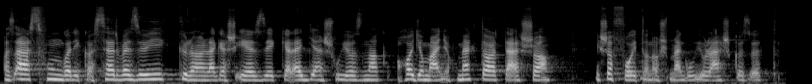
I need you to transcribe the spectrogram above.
Az Ars Hungarika szervezői különleges érzékkel egyensúlyoznak a hagyományok megtartása és a folytonos megújulás között.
